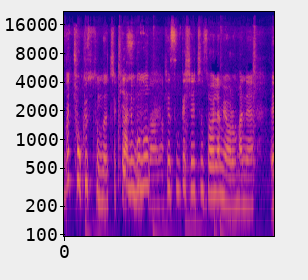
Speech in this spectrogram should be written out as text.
ve çok üstünde çıktı. Hani bunu Kesinlikle öyle. kesinlikle şey için söylemiyorum hani e,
